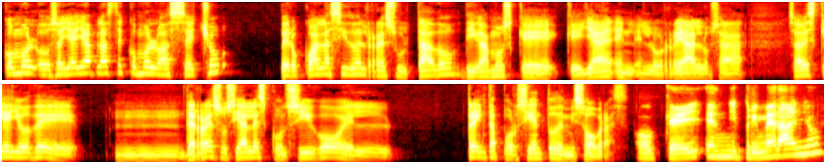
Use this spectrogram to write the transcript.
¿cómo, o sea, ya, ya hablaste cómo lo has hecho, pero ¿cuál ha sido el resultado, digamos, que, que ya en, lo real? O sea, ¿sabes qué? Yo de, mm, de redes sociales consigo el 30% de mis obras. Ok, en mi primer año,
